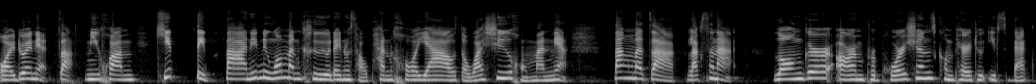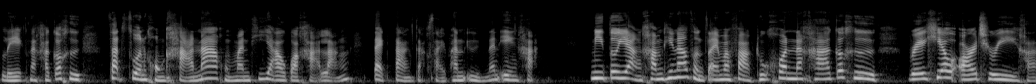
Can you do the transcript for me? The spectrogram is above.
ออยด้วยเนี่ยจะมีความคิดติดตานิดนึงว่ามันคือไดโนเสาร์พันคอยาว แต่ว่าชื่อของมันเนี่ยตั้งมาจากลักษณะ longer arm proportions compared to its back leg นะคะ ก็คือสัดส่วนของขาหน้าของมันที่ยาวกว่าขาหลัง แตกต่างจากสายพันธุ์อื่นนั่นเองค่ะ มีตัวอย่างคำที่น่าสนใจมาฝากทุกคนนะคะ ก็คือ brachial artery ค่ะ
